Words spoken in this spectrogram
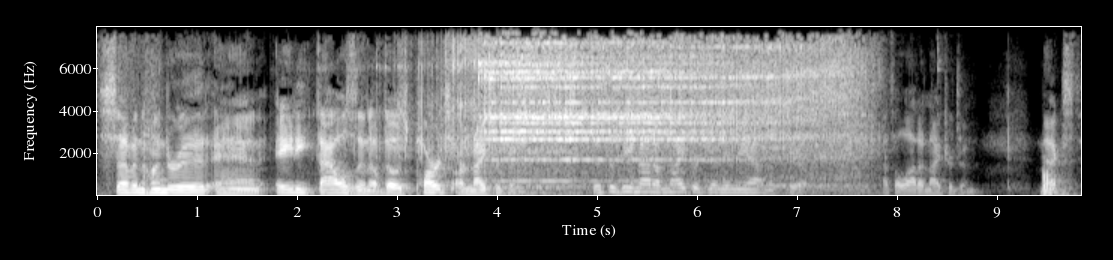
780,000 of those parts are nitrogen. This is the amount of nitrogen in the atmosphere. That's a lot of nitrogen. Next,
